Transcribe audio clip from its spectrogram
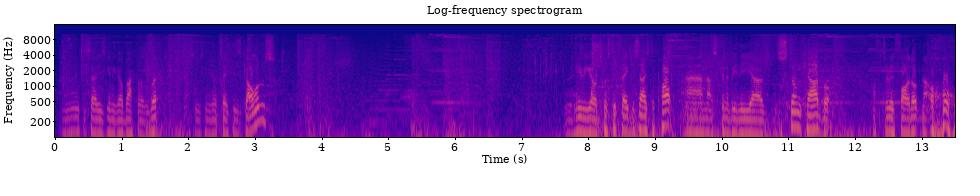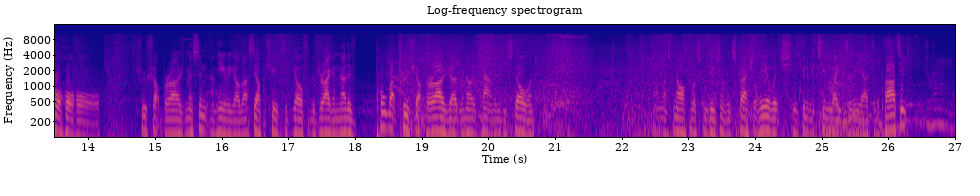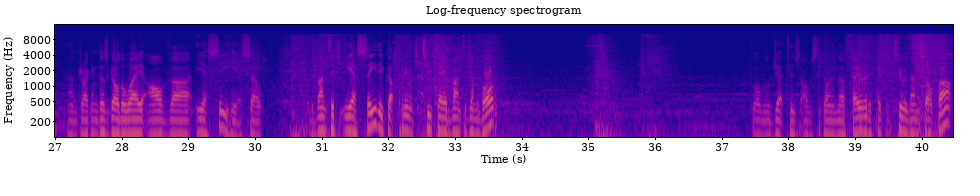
Uh, he decided he's going to go back a little bit. So he's going to go take his golems. Here we go, Twisted Fate decides to pop, and that's going to be the, uh, stun card, but after really followed up now. Oh, ho, ho, ho. True Shot Barrage missing, and here we go, that's the opportunity to go for the Dragon. Now they've pulled that True Shot Barrage out, they know it can't really be stolen. Unless Nautilus can do something special here, which is going to be too late to the, uh, to the party. And Dragon does go the way of uh, ESC here, so advantage ESC, they've got pretty much a 2k advantage on the board. Global objectives obviously going in their favour. They've picked up two of them so far.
